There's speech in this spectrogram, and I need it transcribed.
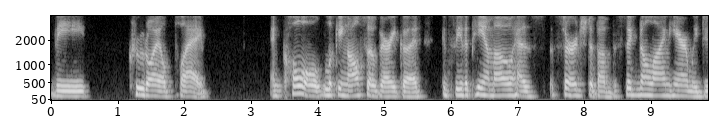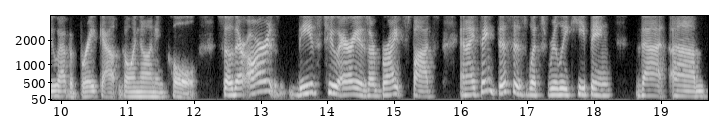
the crude oil play and coal looking also very good. You can see the PMO has surged above the signal line here, and we do have a breakout going on in coal. So there are these two areas are bright spots, and I think this is what's really keeping that. Um,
